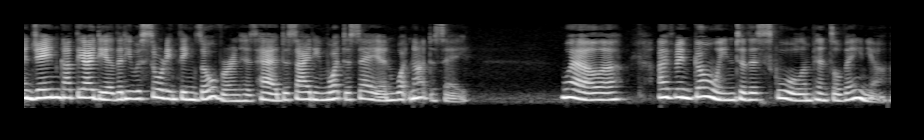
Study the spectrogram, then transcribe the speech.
and Jane got the idea that he was sorting things over in his head, deciding what to say and what not to say. Well, uh, I've been going to this school in Pennsylvania,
